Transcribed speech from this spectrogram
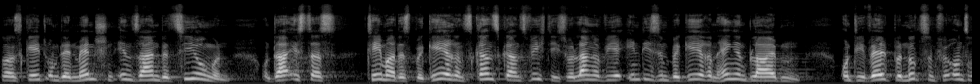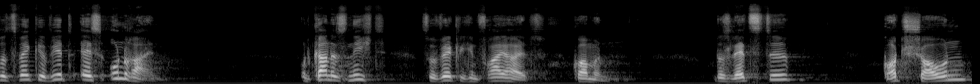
sondern es geht um den Menschen in seinen Beziehungen. Und da ist das Thema des Begehrens ganz, ganz wichtig. Solange wir in diesem Begehren hängen bleiben und die Welt benutzen für unsere Zwecke, wird es unrein und kann es nicht zur wirklichen Freiheit kommen. Und das Letzte, Gott schauen.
